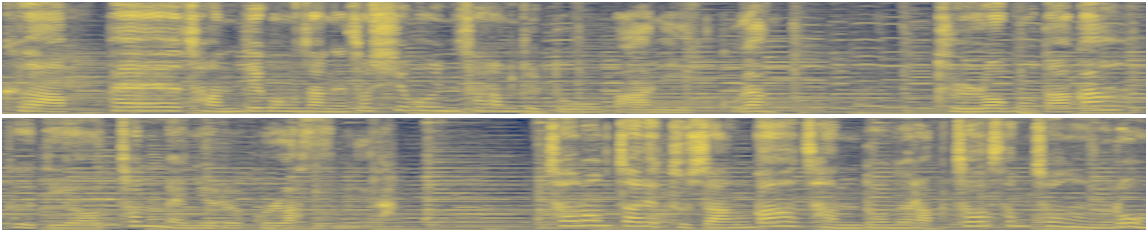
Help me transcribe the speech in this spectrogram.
그 앞에 잔디 광장에서 쉬고 있는 사람들도 많이 있고요. 둘러보다가 드디어 첫 메뉴를 골랐습니다. 천 원짜리 두 잔과 잔돈을 합쳐 3천 원으로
